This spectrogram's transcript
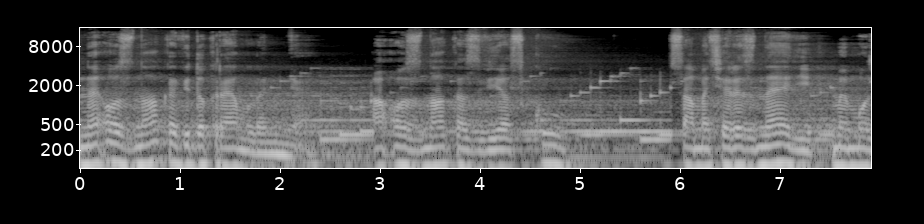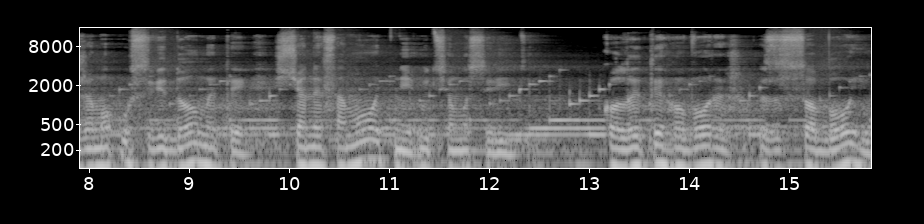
не ознака відокремлення, а ознака зв'язку. Саме через неї ми можемо усвідомити, що не самотні у цьому світі. Коли ти говориш з собою,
